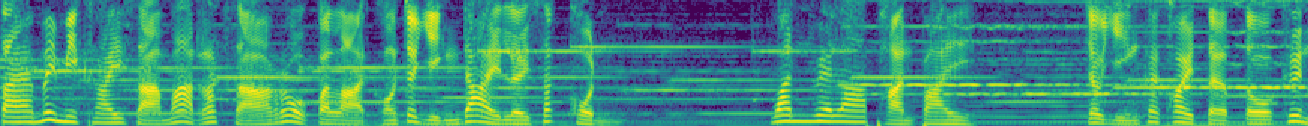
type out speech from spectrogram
แต่ไม่มีใครสามารถรักษาโรคประหลาดของเจ้าหญิงได้เลยสักคน วันเวลาผ่านไป เจ้าหญิงค่อยๆเติบโตขึ้น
